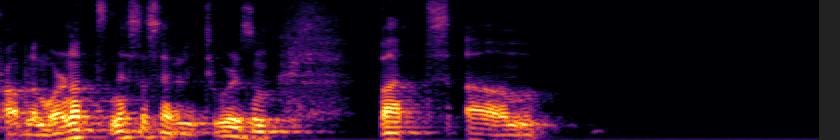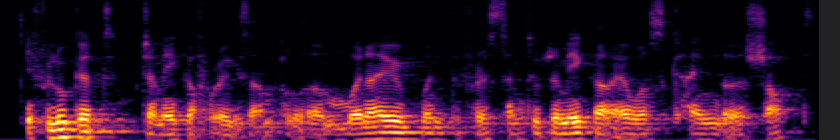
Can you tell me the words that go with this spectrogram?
problem, or not necessarily tourism, but um, if you look at Jamaica, for example, um, when I went the first time to Jamaica, I was kind of shocked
